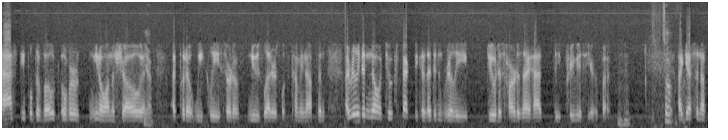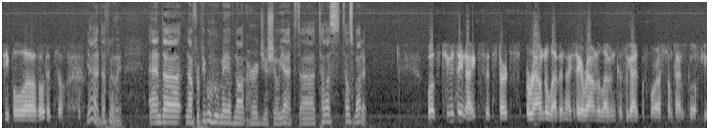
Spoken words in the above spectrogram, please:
ask people to vote over, you know, on the show, and Yeah. I put out weekly sort of newsletters, what's coming up, and I really didn't know what to expect because I didn't really do it as hard as I had the previous year. But So I guess enough people uh, voted, so. Yeah, definitely. And uh, now, for people who may have not heard your show yet, uh, tell us tell us about it. Well, it's Tuesday nights. It starts around 11. I say around 11 because the guys before us sometimes go a few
